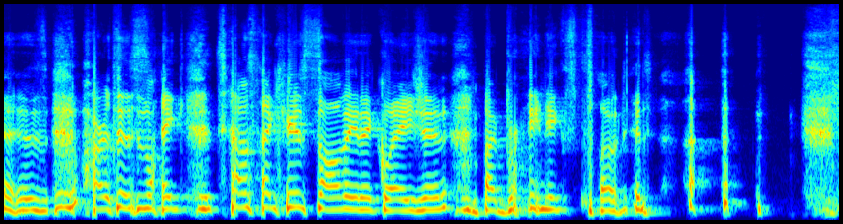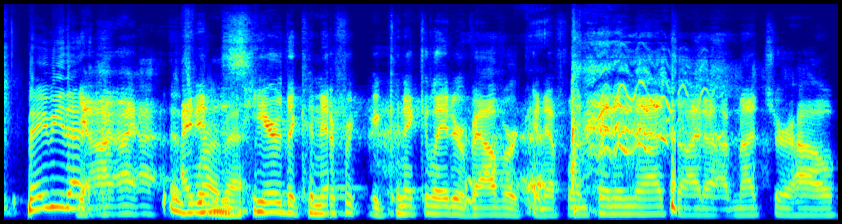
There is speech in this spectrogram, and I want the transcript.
Art is like sounds like you're solving an equation. My brain exploded. Maybe that. yeah, I, I, I, that's where I'm didn't hear the caniculator valve or conniflin pin in that, so I, am not sure how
